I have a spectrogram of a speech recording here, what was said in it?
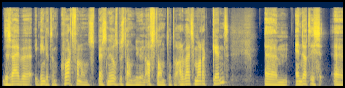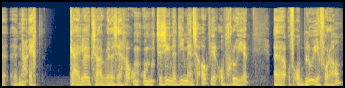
Dus wij hebben, ik denk dat een kwart van ons personeelsbestand nu een afstand tot de arbeidsmarkt kent. En dat is eh, nou echt kei leuk zou ik willen zeggen. Om, om te zien dat die mensen ook weer opgroeien. Eh, of opbloeien vooral.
